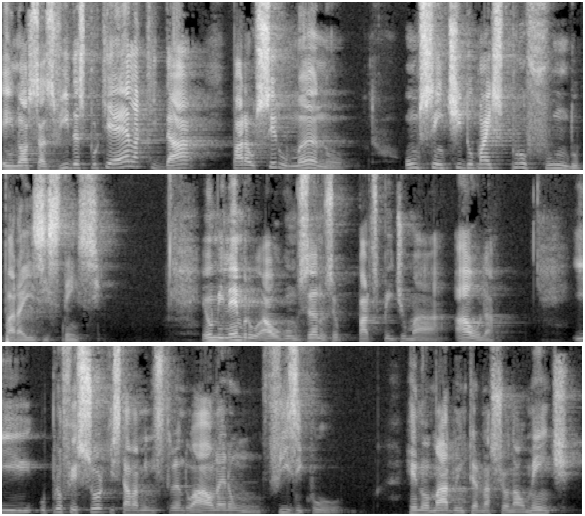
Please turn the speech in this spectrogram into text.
em nossas vidas, porque é ela que dá para o ser humano um sentido mais profundo para a existência. Eu me lembro há alguns anos, eu participei de uma aula e o professor que estava ministrando a aula era um físico renomado internacionalmente.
